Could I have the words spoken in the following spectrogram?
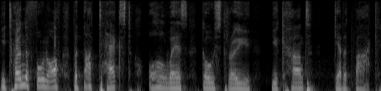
you turn the phone off, but that text always goes through. You can't get it back.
